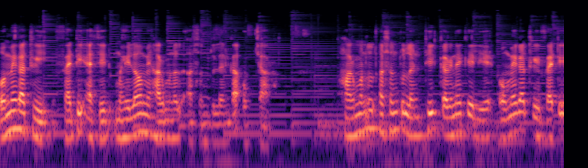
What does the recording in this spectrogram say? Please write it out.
ओमेगा थ्री फैटी एसिड महिलाओं में हार्मोनल असंतुलन का उपचार। हार्मोनल असंतुलन ठीक करने के लिए ओमेगा थ्री फैटी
